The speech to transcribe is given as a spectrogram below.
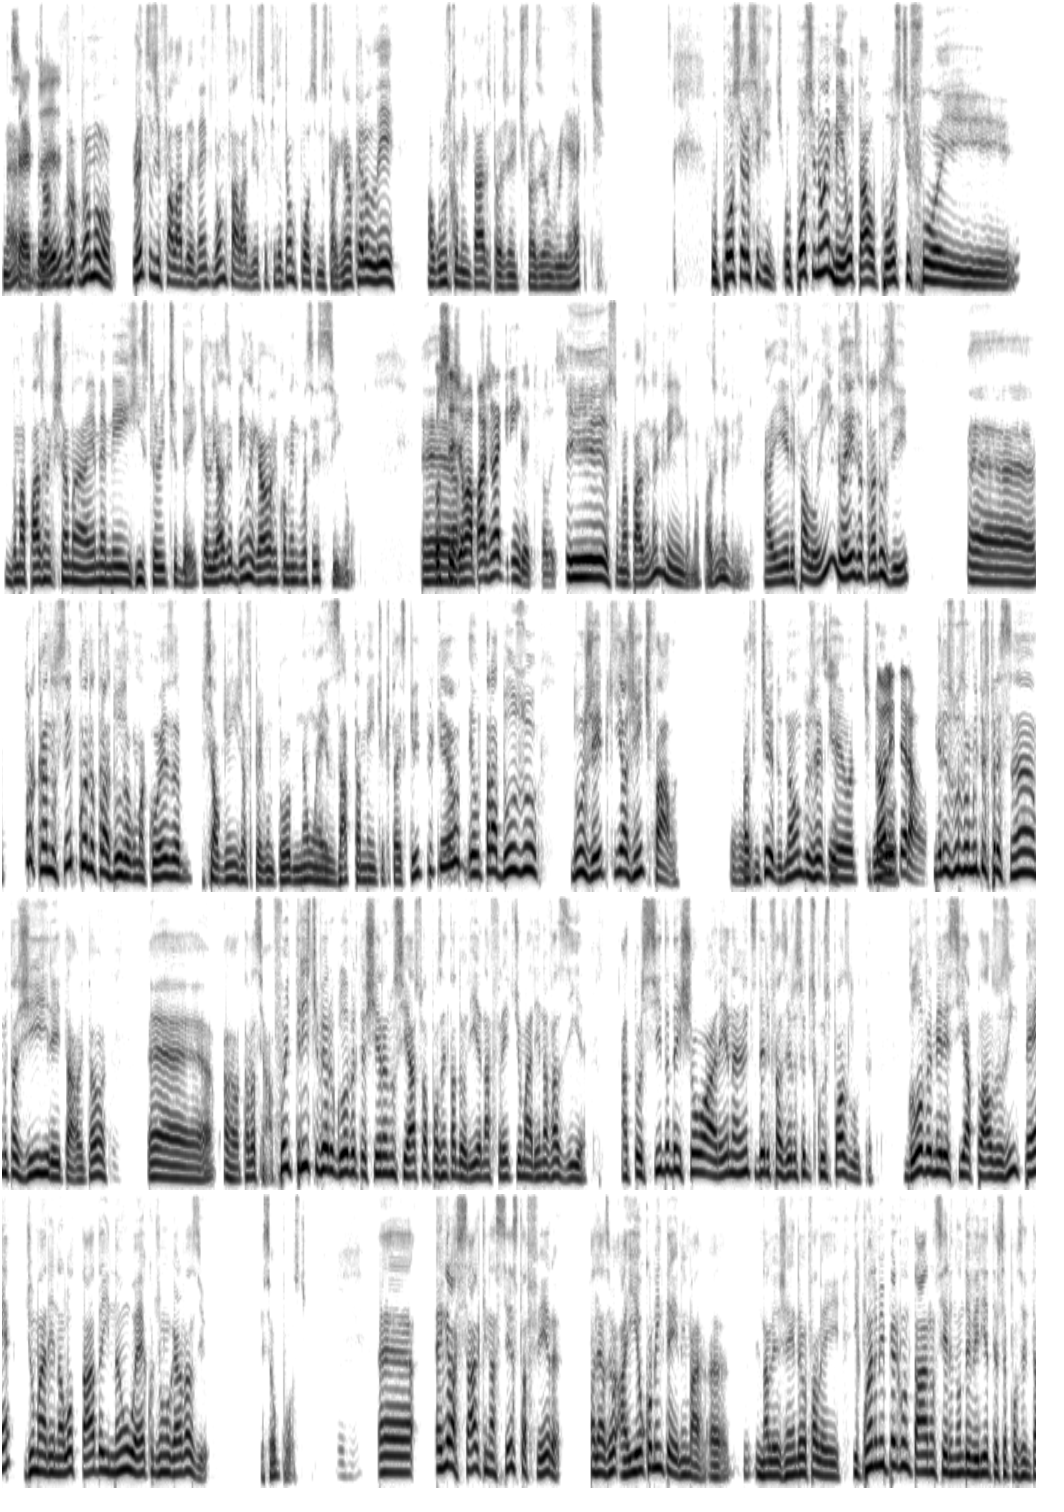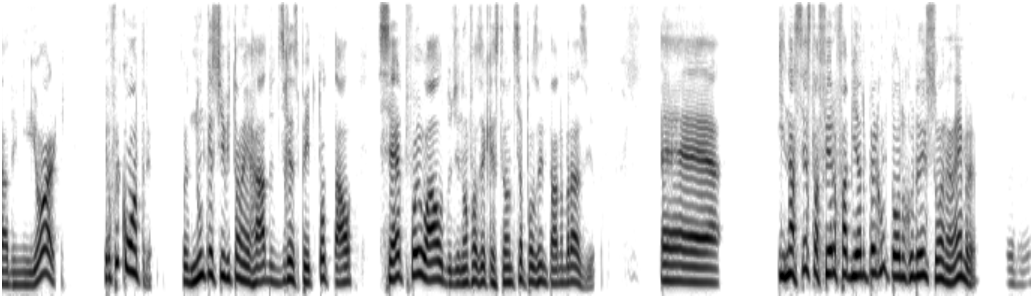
Né? Certo. Já, vamos. Antes de falar do evento, vamos falar disso. Eu fiz até um post no Instagram. Eu quero ler alguns comentários pra gente fazer um react. O post era o seguinte: o post não é meu, tá? O post foi de uma página que chama MMA History Today, que aliás é bem legal, eu recomendo que vocês sigam. É... Ou seja, é uma página gringa que falou isso. Isso, uma página gringa, uma página gringa. Aí ele falou, em inglês eu traduzi, é... trocando sempre quando eu traduzo alguma coisa, se alguém já se perguntou, não é exatamente o que está escrito, porque eu, eu traduzo de um jeito que a gente fala. Uhum. Faz sentido? Não do jeito Sim. que eu. Tipo, não literal. Eles usam muita expressão, muita gíria e tal. Então. É, ó, tava assim, ó. Foi triste ver o Glover Teixeira anunciar sua aposentadoria na frente de uma arena vazia. A torcida deixou a arena antes dele fazer o seu discurso pós-luta. Glover merecia aplausos em pé de uma arena lotada e não o eco de um lugar vazio. Esse é o post. Uhum. É, é engraçado que na sexta-feira Aliás, eu, aí eu comentei né, na legenda, eu falei. E quando me perguntaram se ele não deveria ter se aposentado em New York, eu fui contra. Falei, nunca estive tão errado, desrespeito total. Certo foi o Aldo de não fazer questão de se aposentar no Brasil. É... E na sexta-feira o Fabiano perguntou no Clube da Insônia, lembra? Uhum.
